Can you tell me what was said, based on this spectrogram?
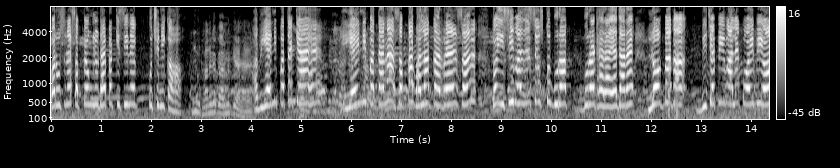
पर उसने सब पे उंगली उठाई पर किसी ने कुछ नहीं कहा। नहीं उठाने का कारण क्या है? अब ये नहीं पता क्या है यही नहीं पता ना सबका भला कर रहे हैं सर। तो इसी वजह से उसको बुरा बुरा ठहराया जा रहा है। लोग बीजेपी वाले कोई भी हो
